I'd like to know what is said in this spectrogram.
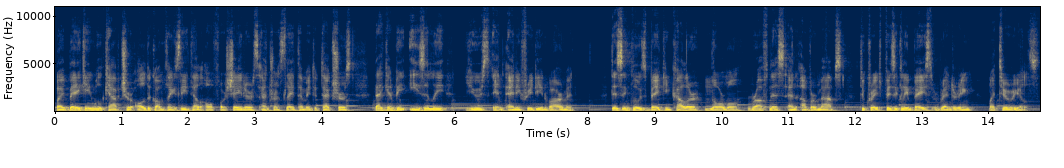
By baking, we'll capture all the complex detail of our shaders and translate them into textures that can be easily used in any 3D environment. This includes baking color, normal, roughness, and other maps to create physically based rendering materials.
